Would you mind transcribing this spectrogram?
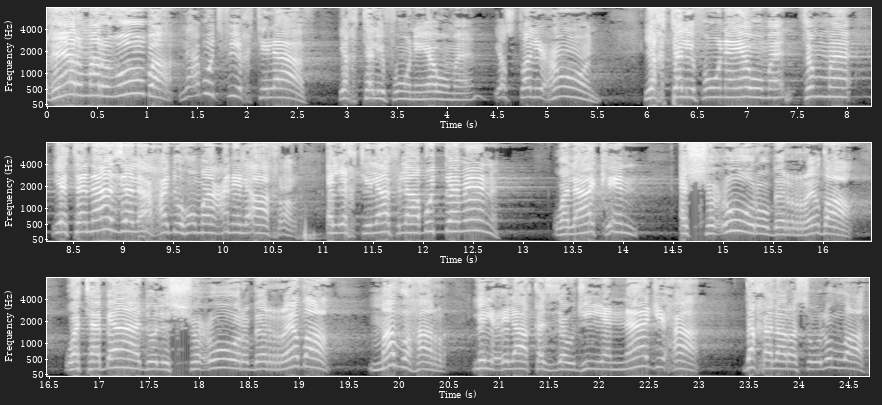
غير مرغوبة. لابد في اختلاف. يختلفون يوما يصطلحون. يختلفون يوما ثم يتنازل أحدهما عن الآخر. الاختلاف لا بد منه. ولكن الشعور بالرضا وتبادل الشعور بالرضا مظهر للعلاقة الزوجية الناجحة. دخل رسول الله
